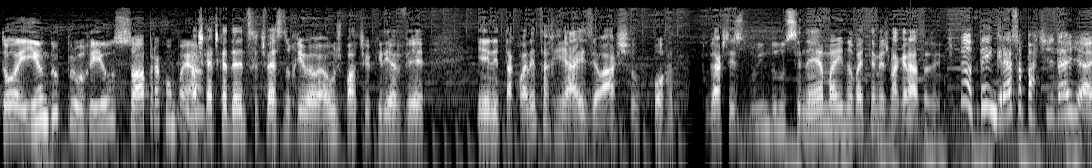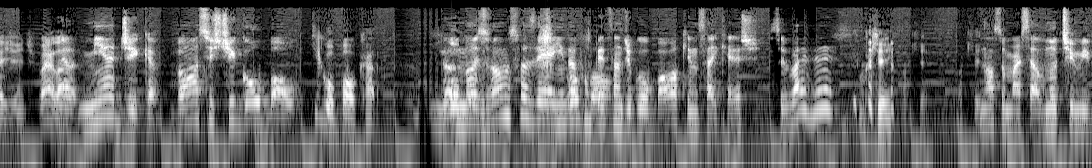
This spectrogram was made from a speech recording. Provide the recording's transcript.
tô indo pro Rio só pra acompanhar. basquete cadeirante se eu estivesse no Rio é um esporte que eu queria ver. Ele tá 40 reais, eu acho. Porra, tu gasta isso indo no cinema e não vai ter a mesma graça, gente. Não, tem ingresso a partir de 10 reais, gente. Vai lá. É, Minha dica, vão assistir Go Ball. Que golbol, cara. N- Nós vamos fazer ainda a Go competição de Go Ball aqui no SciCast. Você vai ver. Ok, ok, ok. Nossa, o Marcelo no time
